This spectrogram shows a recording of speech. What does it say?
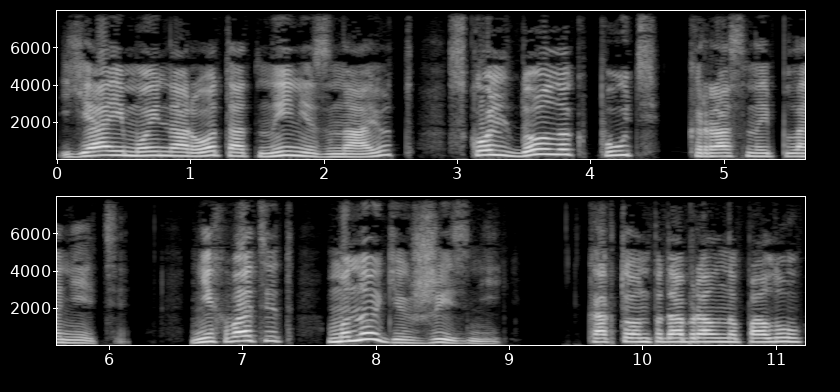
«Я и мой народ отныне знают, сколь долг путь красной планете. Не хватит многих жизней. Как-то он подобрал на полу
